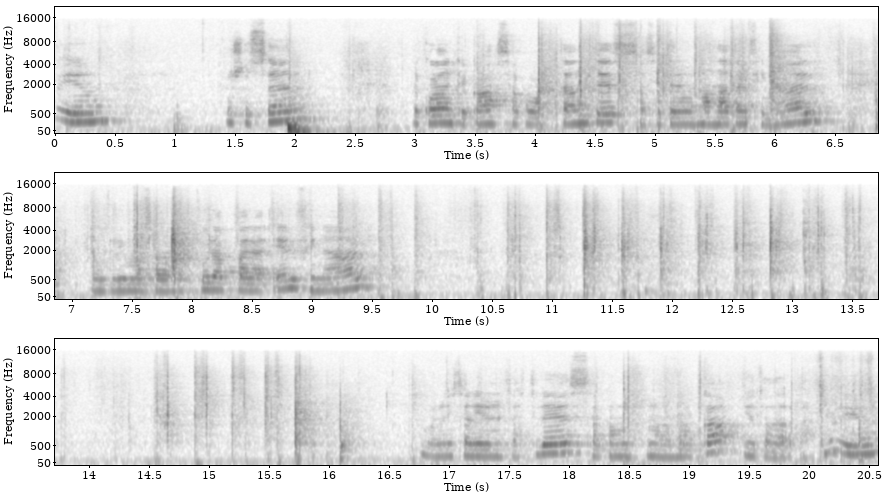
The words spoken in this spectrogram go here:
Bien. Yo sé. Recuerden que acá saco bastantes, así tenemos más data al final. Incluimos a la lectura para el final. Salieron estas tres. Sacamos una de acá y otra de acá. Muy bien.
